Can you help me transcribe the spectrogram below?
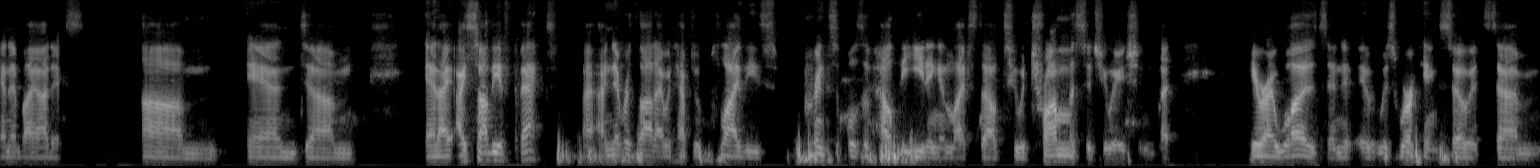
antibiotics, um, and um, and I, I, saw the effect. I, I, never thought I would have to apply these principles of healthy eating and lifestyle to a trauma situation, but here I was, and it, it was working. So it's um,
